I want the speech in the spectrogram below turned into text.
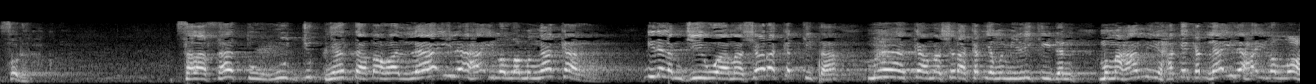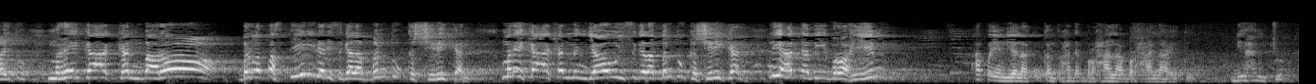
Saudaraku. Salah satu wujud nyata bahwa la ilaha illallah mengakar di dalam jiwa masyarakat kita, maka masyarakat yang memiliki dan memahami hakikat la ilaha illallah itu, mereka akan bara berlepas diri dari segala bentuk kesyirikan. Mereka akan menjauhi segala bentuk kesyirikan. Lihat Nabi Ibrahim, apa yang dia lakukan terhadap berhala-berhala itu? Dihancurkan.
